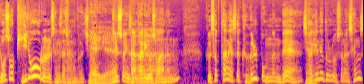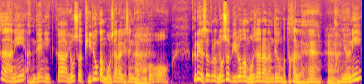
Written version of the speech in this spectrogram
요소 비료를 생산하는 그렇죠. 거죠. 예, 예. 질소 인상 가리 아. 요소하는 그 석탄에서 그걸 뽑는데 예. 자기네들로서는 생산이 안 되니까 요소 비료가 모자라게 생겼고 아. 그래서 그럼 요소 비료가 모자라는데 그럼 어떡할래? 예. 당연히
